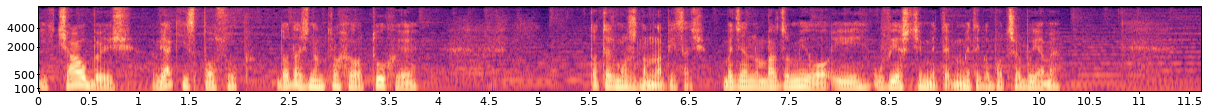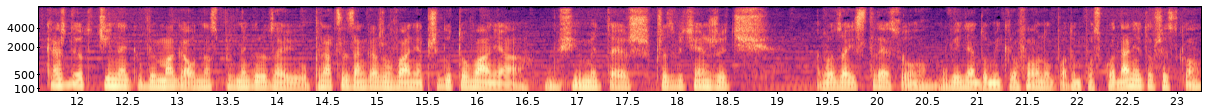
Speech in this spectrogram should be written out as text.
i chciałbyś w jakiś sposób dodać nam trochę otuchy, to też możesz nam napisać. Będzie nam bardzo miło i uwierzcie, my, te, my tego potrzebujemy. Każdy odcinek wymaga od nas pewnego rodzaju pracy, zaangażowania, przygotowania. Musimy też przezwyciężyć rodzaj stresu, mówienia do mikrofonu, potem poskładanie to wszystko,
